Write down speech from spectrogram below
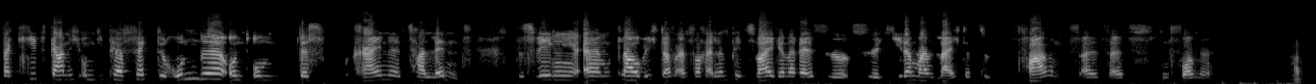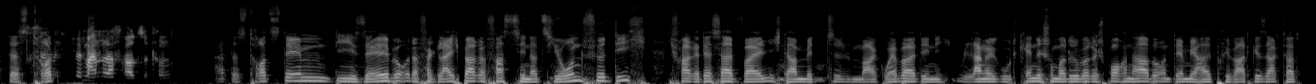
da geht gar nicht um die perfekte Runde und um das reine Talent. Deswegen ähm, glaube ich, dass einfach LMP2 generell für, für jedermann leichter zu fahren ist als, als eine Formel. Hat das trotz. Mit Mann oder Frau zu tun. Hat das trotzdem dieselbe oder vergleichbare Faszination für dich? Ich frage deshalb, weil ich da mit Mark Webber, den ich lange gut kenne, schon mal drüber gesprochen habe und der mir halt privat gesagt hat,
